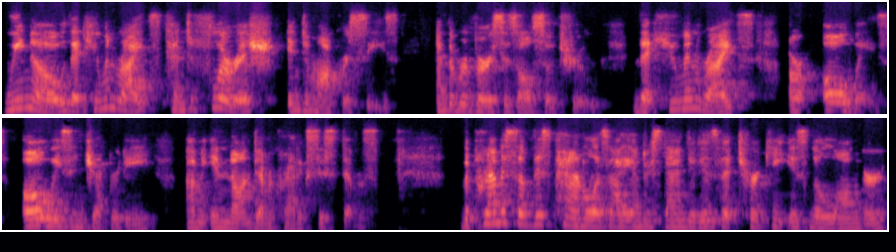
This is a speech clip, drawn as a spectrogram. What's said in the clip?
we know that human rights tend to flourish in democracies. And the reverse is also true that human rights are always, always in jeopardy um, in non democratic systems. The premise of this panel, as I understand it, is that Turkey is no longer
